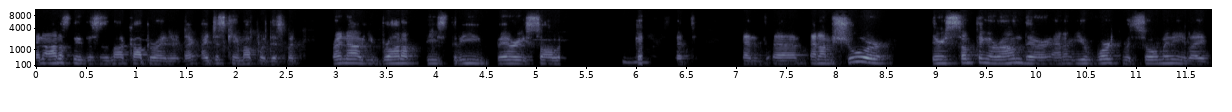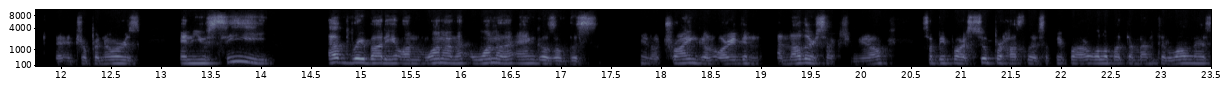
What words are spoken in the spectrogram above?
And honestly, this is not copyrighted. I, I just came up with this, but right now you brought up these three very solid Mhm. that, and uh, and I'm sure there's something around there. And you've worked with so many like entrepreneurs, and you see everybody on one of the, one of the angles of this, you know, triangle or even another section. You know, some people are super hustlers. Some people are all about the mental wellness.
